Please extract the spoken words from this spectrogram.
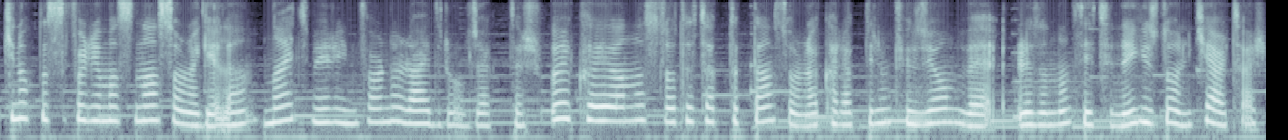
2.0 yamasından sonra gelen Nightmare Inferno Rider olacaktır. Bu ekoyu ana slota taktıktan sonra karakterin füzyon ve rezonans yeteneği %12 artar.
